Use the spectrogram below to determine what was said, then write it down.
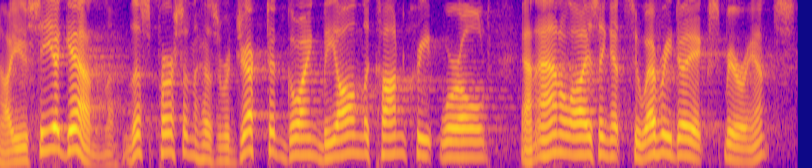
Now, you see again, this person has rejected going beyond the concrete world and analyzing it through everyday experience.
